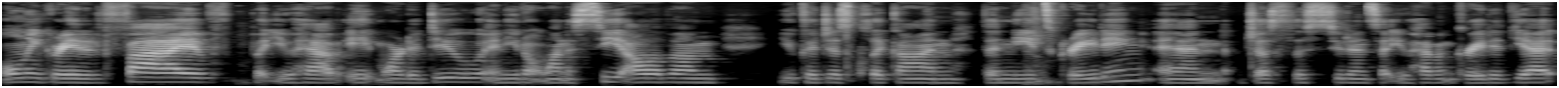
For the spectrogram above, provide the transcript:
only graded five, but you have eight more to do and you don't want to see all of them, you could just click on the needs grading and just the students that you haven't graded yet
